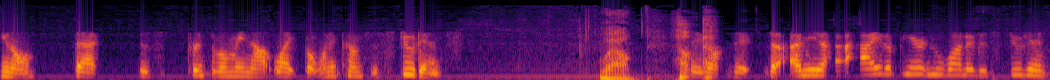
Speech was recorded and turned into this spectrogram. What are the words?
you know, this principal may not like. But when it comes to students, Wow. How, they don't. They, the, I mean, I had a parent who wanted a student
